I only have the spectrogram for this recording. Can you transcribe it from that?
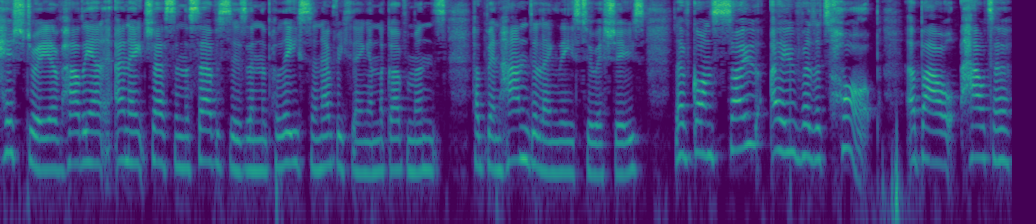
history of how the NHS and the services and the police and everything and the governments have been handling these two issues. They've gone so over the top about how to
